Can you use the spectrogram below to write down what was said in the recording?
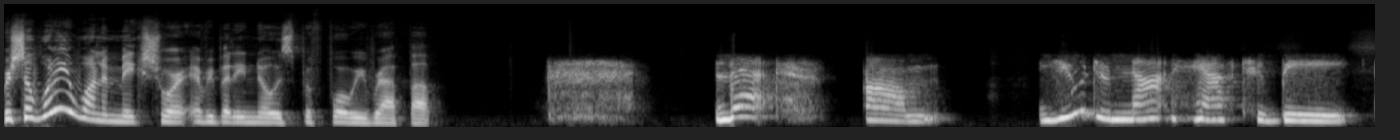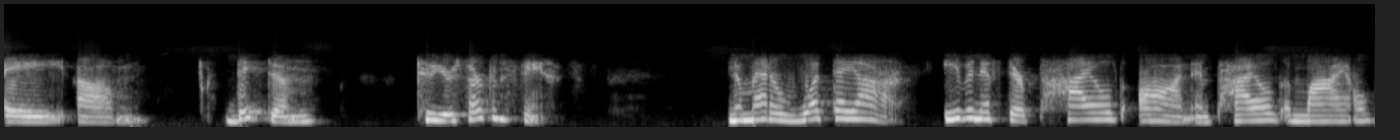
Rochelle what do you want to make sure everybody knows before we wrap up? That um, you do not have to be a um, victim to your circumstance no matter what they are even if they're piled on and piled a mile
